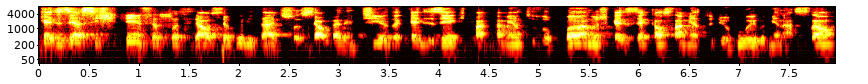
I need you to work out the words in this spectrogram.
quer dizer assistência social, seguridade social garantida, quer dizer equipamentos urbanos, quer dizer calçamento de rua, iluminação,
